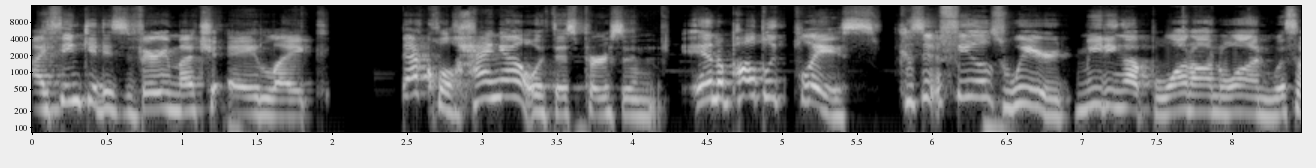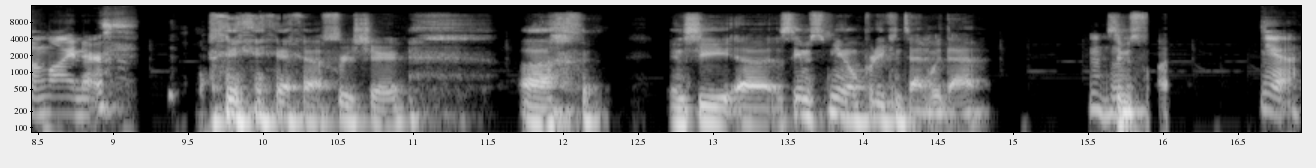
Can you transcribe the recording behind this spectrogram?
I think it is very much a like Beck will hang out with this person in a public place because it feels weird meeting up one on one with a minor. yeah, for sure. Uh, and she uh, seems, you know, pretty content with that. Mhm. Seems fun. Yeah.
